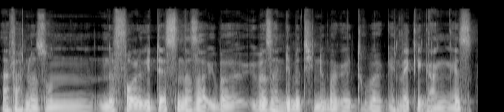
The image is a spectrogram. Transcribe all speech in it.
einfach nur so ein, eine Folge dessen, dass er über, über sein Limit hinüber drüber hinweggegangen ist.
